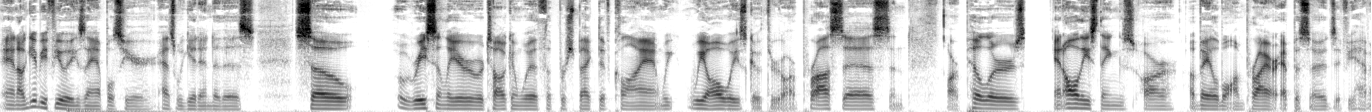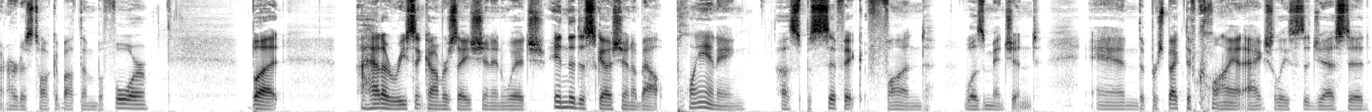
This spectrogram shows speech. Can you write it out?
And I'll give you a few examples here as we get into this. So, recently we were talking with a prospective client. We, we always go through our process and our pillars, and all these things are available on prior episodes if you haven't heard us talk about them before. But I had a recent conversation in which, in the discussion about planning, a specific fund was mentioned. And the prospective client actually suggested,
